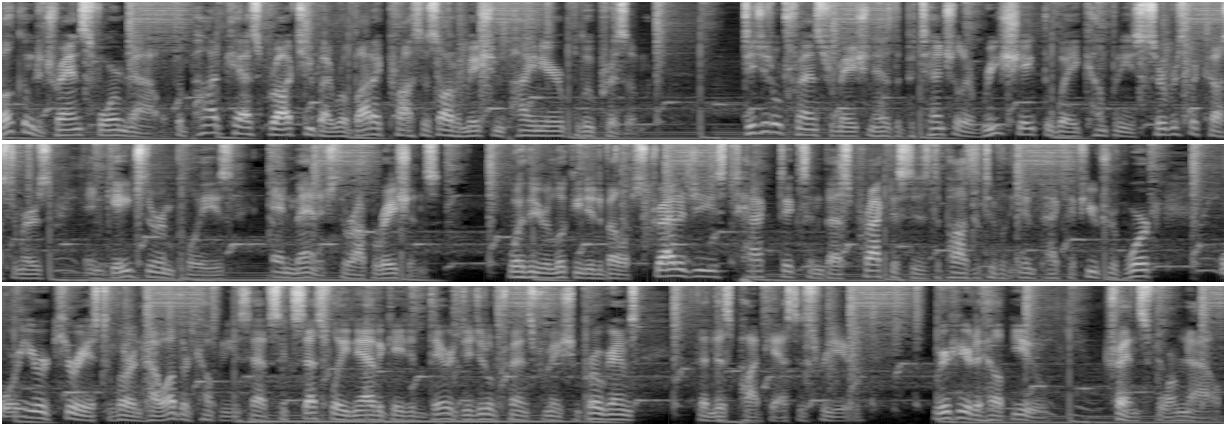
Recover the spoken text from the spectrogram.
Welcome to Transform Now, the podcast brought to you by robotic process automation pioneer Blue Prism. Digital transformation has the potential to reshape the way companies service their customers, engage their employees, and manage their operations. Whether you're looking to develop strategies, tactics, and best practices to positively impact the future of work, or you're curious to learn how other companies have successfully navigated their digital transformation programs, then this podcast is for you. We're here to help you transform now.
